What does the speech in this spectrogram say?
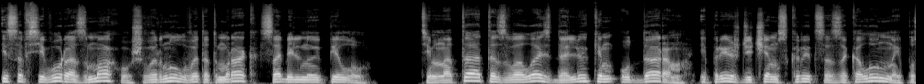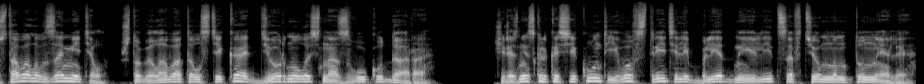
и со всего размаху швырнул в этот мрак сабельную пилу. Темнота отозвалась далеким ударом, и прежде чем скрыться за колонной, Пустовалов заметил, что голова толстяка дернулась на звук удара. Через несколько секунд его встретили бледные лица в темном туннеле.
